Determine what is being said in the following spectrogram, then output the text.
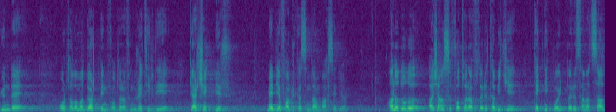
günde ortalama 4000 fotoğrafın üretildiği gerçek bir medya fabrikasından bahsediyorum. Anadolu Ajansı fotoğrafları tabii ki teknik boyutları, sanatsal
